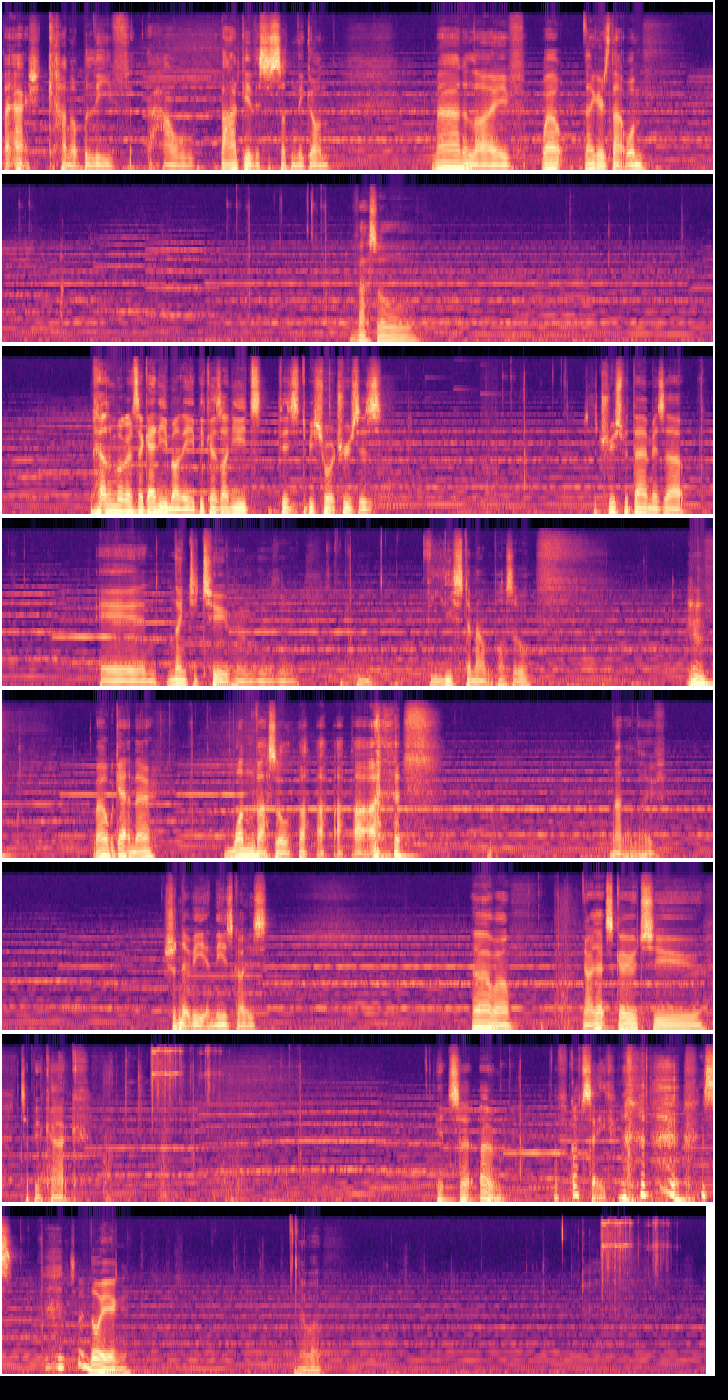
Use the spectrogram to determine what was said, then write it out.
I actually cannot believe how badly this has suddenly gone. Man alive. Well, there goes that one. Vassal. I'm not going to take any money because I need these to be short truces. So the truce with them is up in 92. Hmm, hmm, hmm. The least amount possible. well, we're getting there. One vassal. Man alive. Shouldn't have eaten these guys. Oh well. Right, let's go to Tepeacac. It's a... Uh, oh, for God's sake. it's so annoying. Oh well.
